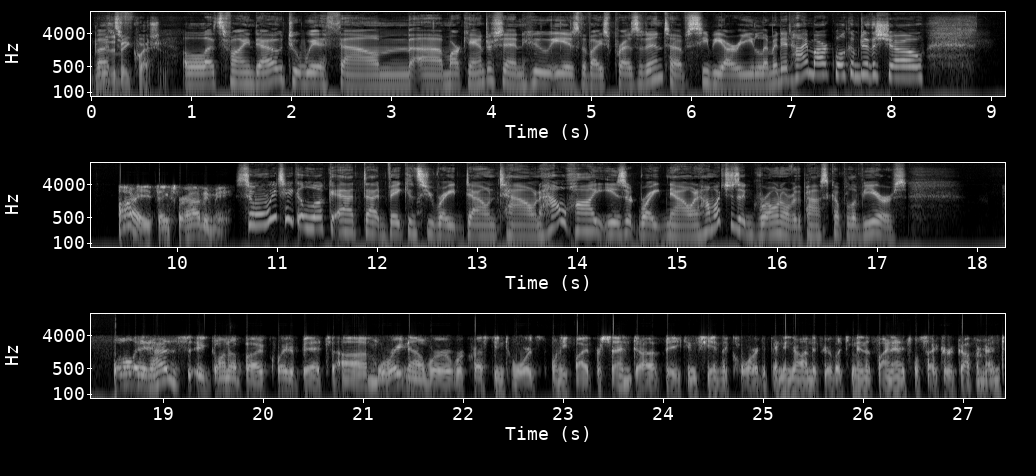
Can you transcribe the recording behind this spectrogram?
This Let's- is a big question. Let's find out with um, uh, Mark Anderson, who is the vice president of CBRE Limited. Hi, Mark. Welcome to the show. Hi, thanks for having me. So, when we take a look at that vacancy rate downtown, how high is it right now, and how much has it grown over the past couple of years? Well, it has gone up uh, quite a bit. Um, right now, we're we're cresting towards 25% uh, vacancy in the core, depending on if you're looking in the financial sector or government.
